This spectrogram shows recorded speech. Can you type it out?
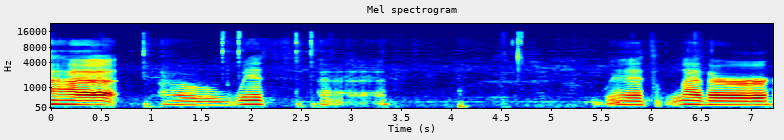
Uh oh, with uh, with leather.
